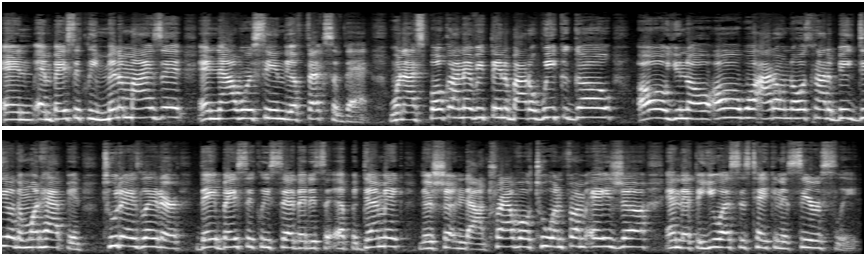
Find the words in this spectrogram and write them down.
and, and basically minimize it. And now we're seeing the effects of that. When I spoke on everything about a week ago, oh, you know, oh, well, I don't know, it's not a big deal. Then what happened? Two days later, they basically said that it's an epidemic. They're shutting down travel to and from Asia, and that the U.S. is taking it seriously.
